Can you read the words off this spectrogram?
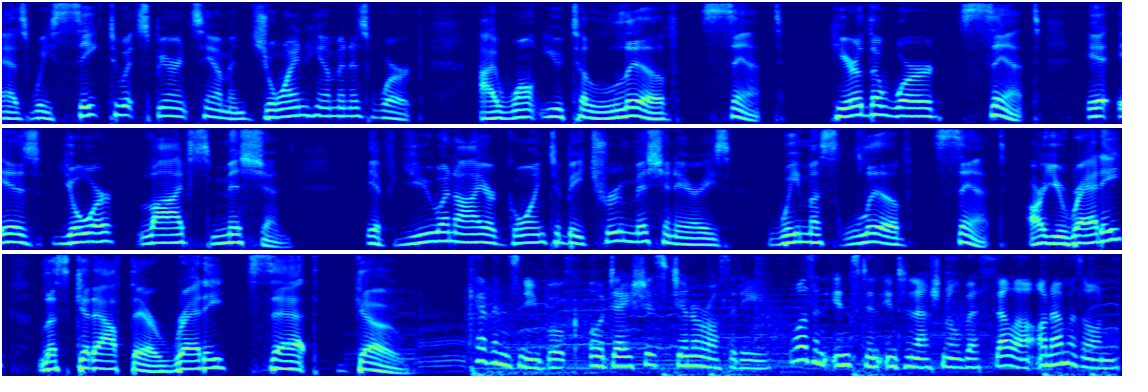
as we seek to experience Him and join Him in His work, I want you to live sent. Hear the word sent. It is your life's mission if you and I are going to be true missionaries, we must live sent. Are you ready? Let's get out there. Ready, set, go. Kevin's new book, Audacious Generosity, was an instant international bestseller on Amazon.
